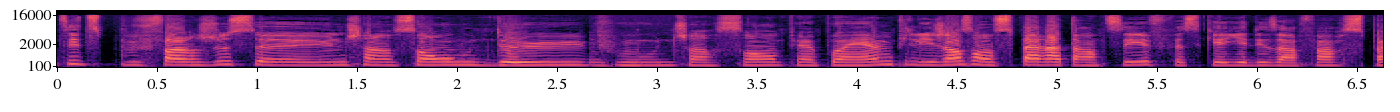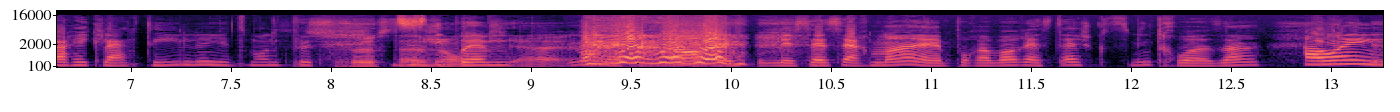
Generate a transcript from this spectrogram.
tu sais, tu peux faire juste euh, une chanson ou deux, puis ou une chanson puis un poème, puis les gens sont super attentifs parce qu'il y a des affaires super éclatées. Là. Il y a du monde qui peut sûr, c'est. Jonquière. Non, mais, mais- mais sincèrement, euh, pour avoir resté à Chicoutimi trois ans, Ah ouais?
